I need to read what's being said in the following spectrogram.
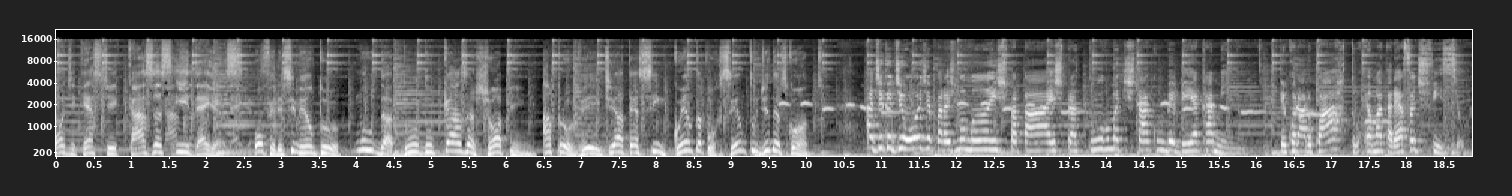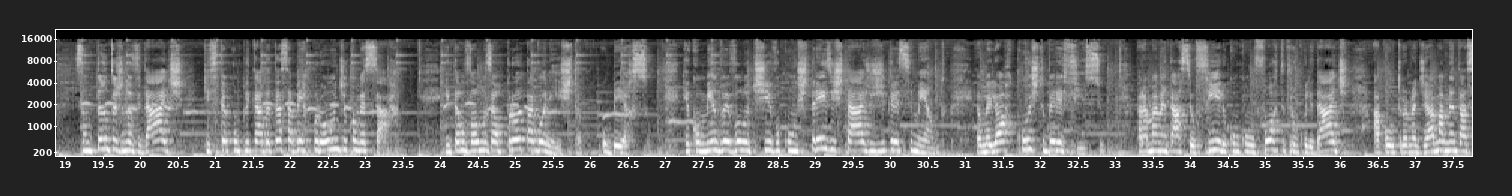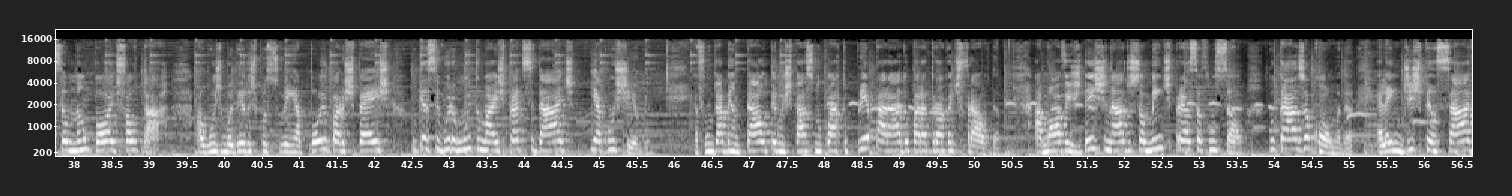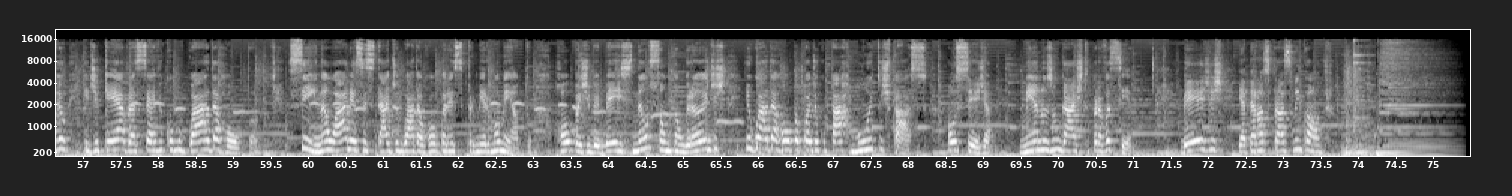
Podcast Casas e Ideias. Oferecimento Muda Tudo Casa Shopping. Aproveite até 50% de desconto. A dica de hoje é para as mamães, papais, para a turma que está com o bebê a caminho. Decorar o quarto é uma tarefa difícil. São tantas novidades que fica complicado até saber por onde começar. Então vamos ao protagonista, o berço. Recomendo o evolutivo com os três estágios de crescimento. É o melhor custo-benefício. Para amamentar seu filho com conforto e tranquilidade, a poltrona de amamentação não pode faltar. Alguns modelos possuem apoio para os pés, o que assegura muito mais praticidade e aconchego. É fundamental ter um espaço no quarto preparado para a troca de fralda. Há móveis destinados somente para essa função, no caso a cômoda. Ela é indispensável e de quebra serve como guarda-roupa. Sim, não há necessidade de um guarda-roupa nesse primeiro momento. Roupas de bebês não são tão grandes e o guarda-roupa pode ocupar muito espaço, ou seja, menos um gasto para você. Beijos e até nosso próximo encontro.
